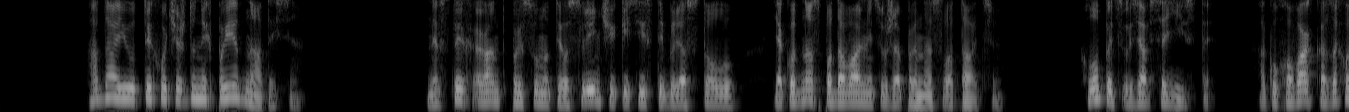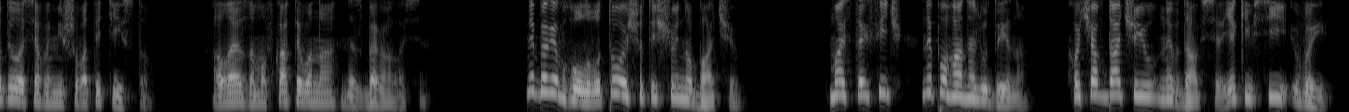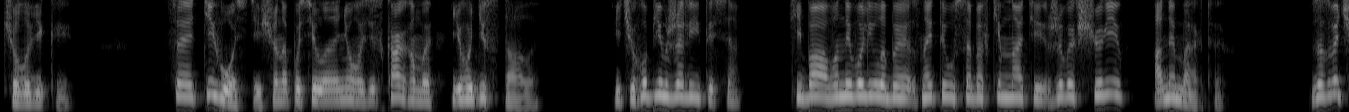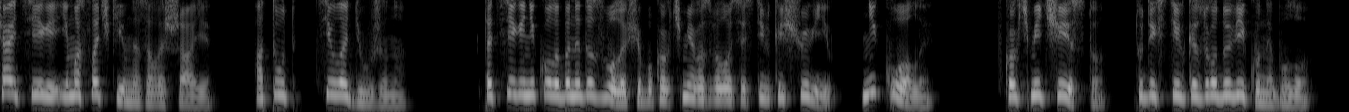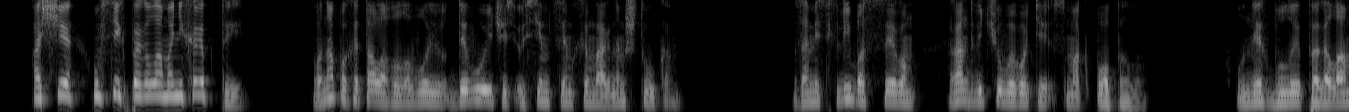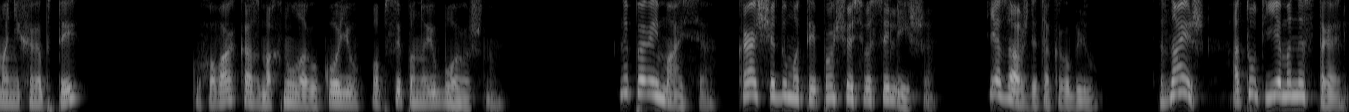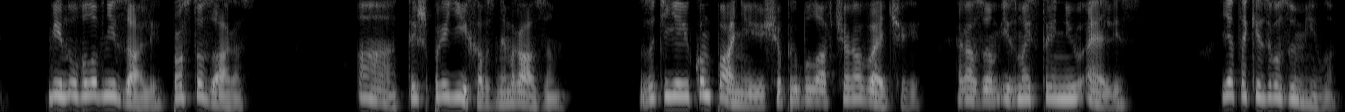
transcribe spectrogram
Гадаю, ти хочеш до них приєднатися. Не встиг Ранд присунути ослінчик і сісти біля столу, як одна з подавальниць уже принесла тацю. Хлопець узявся їсти, а куховарка заходилася вимішувати тісто, але замовкати вона не збиралася. Не бери в голову того, що ти щойно бачив. Майстер Фіч непогана людина, хоча вдачею не вдався, як і всі ви, чоловіки. Це ті гості, що напосіли на нього зі скаргами, його дістали. І чого б їм жалітися? Хіба вони воліли би знайти у себе в кімнаті живих щурів, а не мертвих? Зазвичай цірі і маслачків не залишає, а тут ціла дюжина. Та цірі ніколи би не дозволив, щоб у корчмі розвелося стільки щурів. Ніколи. В корчмі чисто, тут їх стільки з роду віку не було. А ще у всіх переламані хребти. Вона похитала головою, дивуючись усім цим химерним штукам. Замість хліба з сиром Ранд відчув у роті смак попелу. У них були переламані хребти? Куховарка змахнула рукою, обсипаною борошном. Не переймайся, краще думати про щось веселіше. Я завжди так роблю. Знаєш, а тут є менестрель. Він у головній залі, просто зараз. А, ти ж приїхав з ним разом. З тією компанією, що прибула вчора ввечері, разом із майстринею Еліс. Я так і зрозуміла.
